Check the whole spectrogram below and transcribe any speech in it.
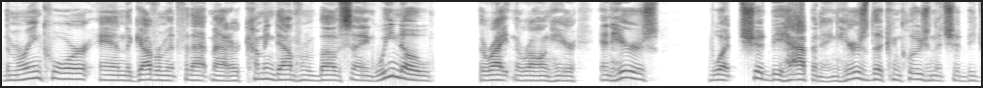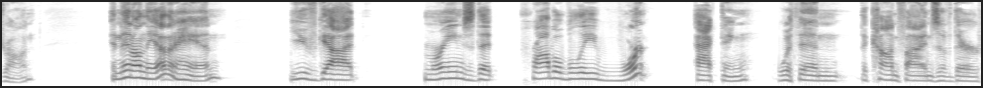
the Marine Corps and the government, for that matter, coming down from above saying, We know the right and the wrong here, and here's what should be happening. Here's the conclusion that should be drawn. And then on the other hand, you've got Marines that probably weren't acting within the confines of their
